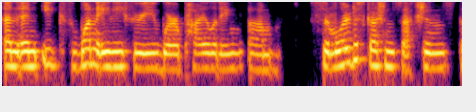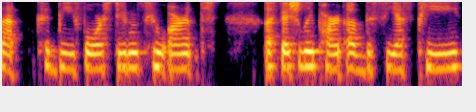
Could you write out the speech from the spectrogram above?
And in EECS 183, we're piloting um, similar discussion sections that could be for students who aren't officially part of the CSP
